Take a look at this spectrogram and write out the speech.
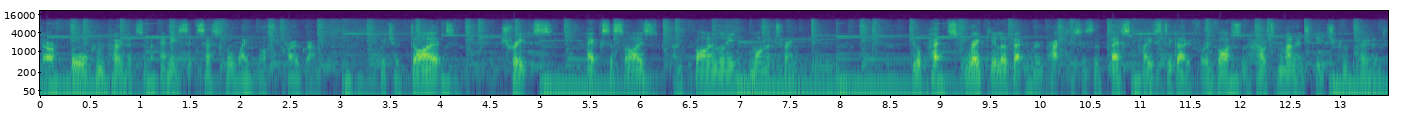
there are four components of any successful weight loss program, which are diet, treats, exercise, and finally, monitoring. Your pet's regular veterinary practice is the best place to go for advice on how to manage each component,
